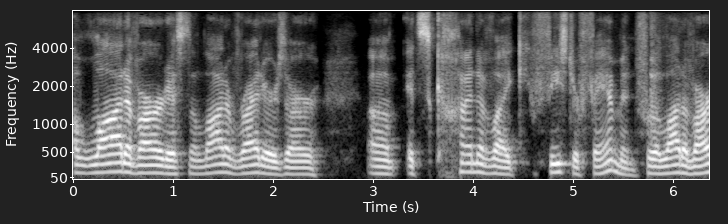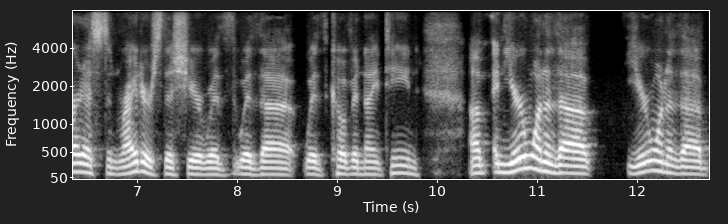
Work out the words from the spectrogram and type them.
a lot of artists and a lot of writers are. Um, it's kind of like feast or famine for a lot of artists and writers this year with with uh, with COVID nineteen, um, and you're one of the you're one of the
